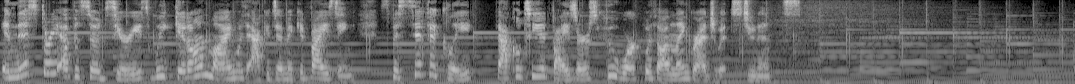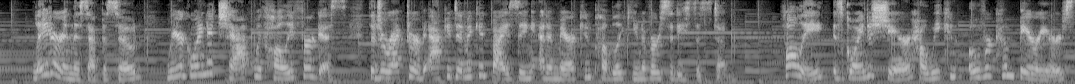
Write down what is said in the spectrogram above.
In this three episode series, we get online with academic advising, specifically faculty advisors who work with online graduate students. Later in this episode, we are going to chat with Holly Fergus, the Director of Academic Advising at American Public University System. Holly is going to share how we can overcome barriers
